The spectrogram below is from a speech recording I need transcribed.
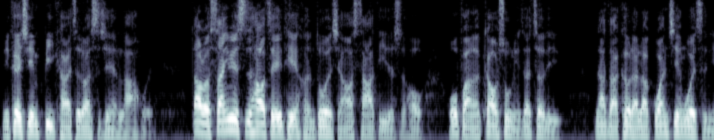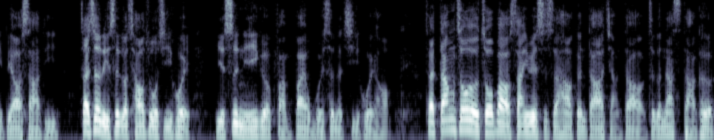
你可以先避开这段时间的拉回。到了三月四号这一天，很多人想要杀低的时候，我反而告诉你，在这里纳达克来到关键位置，你不要杀低，在这里是个操作机会，也是你一个反败为胜的机会哈。在当周的周报三月十三号跟大家讲到这个纳斯达克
